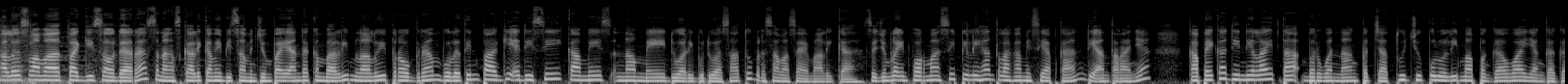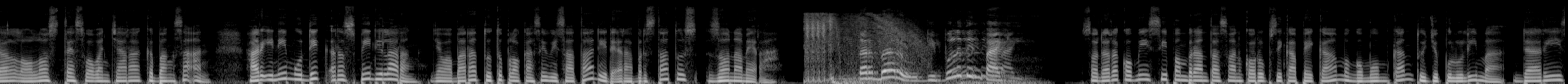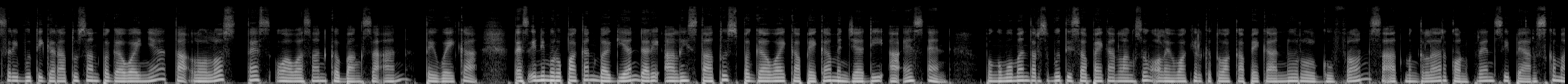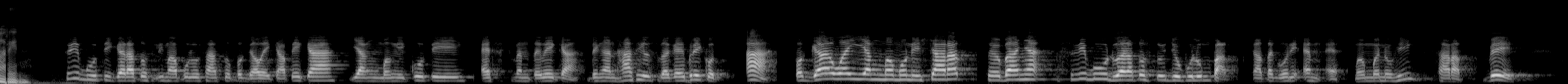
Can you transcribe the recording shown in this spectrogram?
Halo selamat pagi saudara, senang sekali kami bisa menjumpai Anda kembali melalui program Buletin Pagi edisi Kamis 6 Mei 2021 bersama saya Malika. Sejumlah informasi pilihan telah kami siapkan, di antaranya KPK dinilai tak berwenang pecat 75 pegawai yang gagal lolos tes wawancara kebangsaan. Hari ini mudik resmi dilarang, Jawa Barat tutup lokasi wisata di daerah berstatus zona merah. Terbaru di Buletin Pagi. Saudara Komisi Pemberantasan Korupsi KPK mengumumkan 75 dari 1.300-an pegawainya tak lolos tes wawasan kebangsaan TWK. Tes ini merupakan bagian dari alih status pegawai KPK menjadi ASN. Pengumuman tersebut disampaikan langsung oleh Wakil Ketua KPK Nurul Gufron saat menggelar konferensi pers kemarin. 1.351 pegawai KPK yang mengikuti asesmen TWK dengan hasil sebagai berikut. A pegawai yang memenuhi syarat sebanyak 1.274 kategori MS memenuhi syarat. B.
